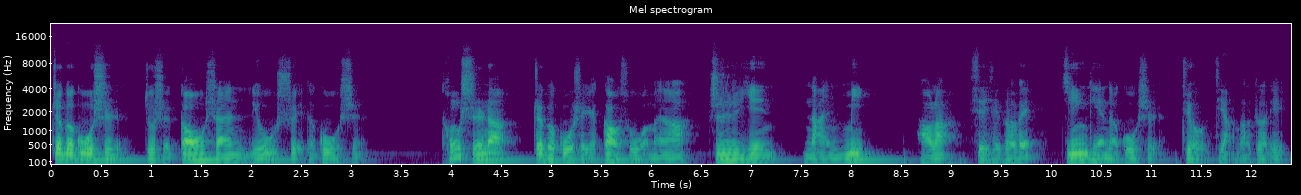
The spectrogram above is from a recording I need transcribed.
这个故事就是高山流水的故事。同时呢，这个故事也告诉我们啊，知音难觅。好了，谢谢各位，今天的故事就讲到这里，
